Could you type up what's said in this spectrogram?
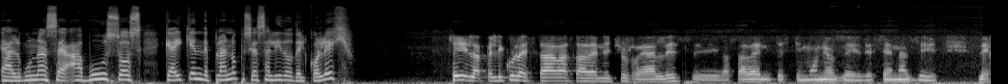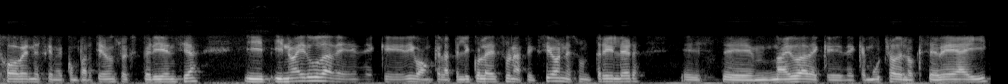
algunos abusos, que hay quien de plano, pues, se ha salido del colegio. Sí, la película está basada en hechos reales, eh, basada en testimonios de decenas de, jóvenes que me compartieron su experiencia y, no hay duda de, que, digo, aunque la película es una ficción, es un thriller, este, no hay duda de que, de que mucho de lo que se ve ahí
